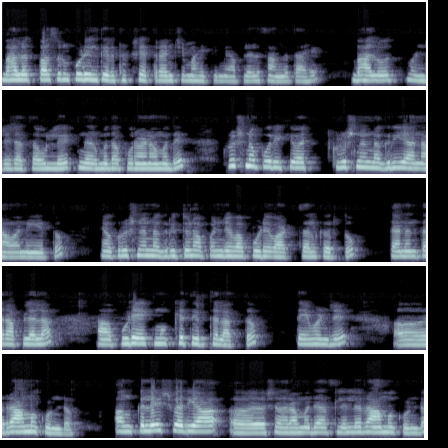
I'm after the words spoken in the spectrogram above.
भालोदपासून पुढील तीर्थक्षेत्रांची माहिती मी आपल्याला सांगत आहे. भालोद म्हणजे ज्याचा उल्लेख नर्मदा पुराणामध्ये कृष्णपुरी किंवा कृष्णनगरी या नावाने येतो. या कृष्णनगरीतून आपण जेव्हा पुढे वाटचाल करतो त्यानंतर आपल्याला पुढे एक मुख्य तीर्थ लागतं. ते म्हणजे रामकुंड. अंकलेश्वर या शहरामध्ये असलेलं रामकुंड.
